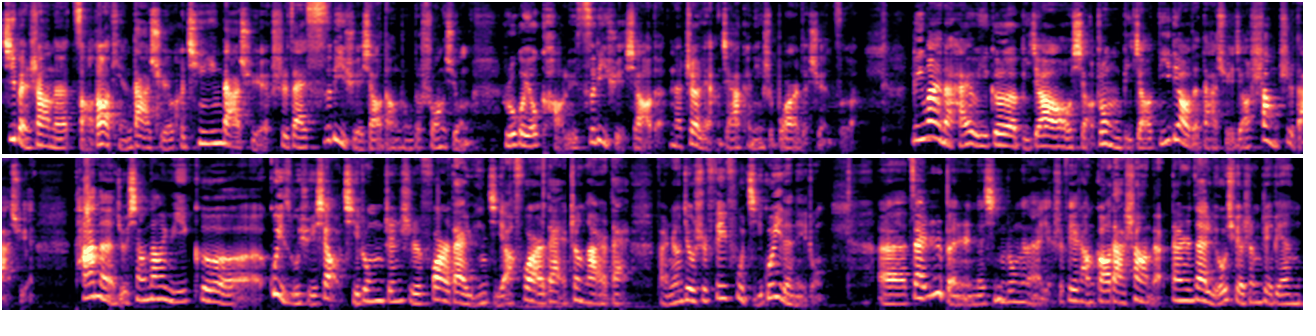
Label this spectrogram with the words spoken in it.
基本上呢，早稻田大学和清英大学是在私立学校当中的双雄。如果有考虑私立学校的，那这两家肯定是不二的选择。另外呢，还有一个比较小众、比较低调的大学叫上智大学。它呢，就相当于一个贵族学校，其中真是富二代云集啊，富二代、正二代，反正就是非富即贵的那种。呃，在日本人的心中呢，也是非常高大上的，但是在留学生这边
